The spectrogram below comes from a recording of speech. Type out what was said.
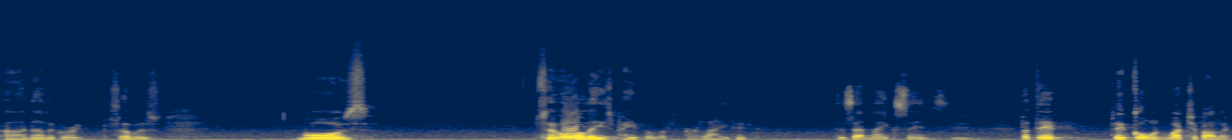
uh, another group. So it was Moores. So all these people are related. Does that make sense? But they've, they've gone Wotjobaluk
